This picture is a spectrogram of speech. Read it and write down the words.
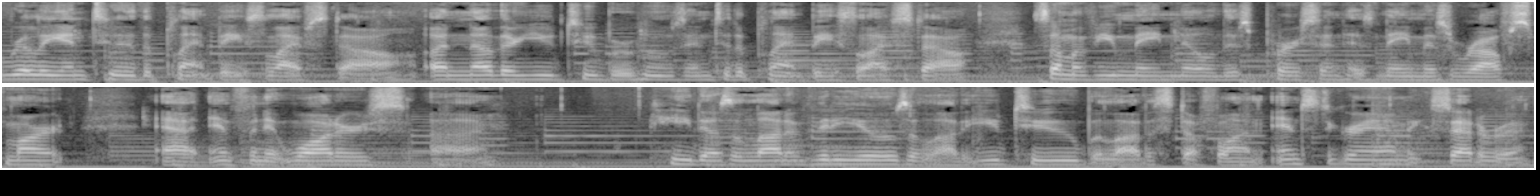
really into the plant based lifestyle. Another YouTuber who's into the plant based lifestyle. Some of you may know this person. His name is Ralph Smart at Infinite Waters. Uh, he does a lot of videos, a lot of YouTube, a lot of stuff on Instagram, etc.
